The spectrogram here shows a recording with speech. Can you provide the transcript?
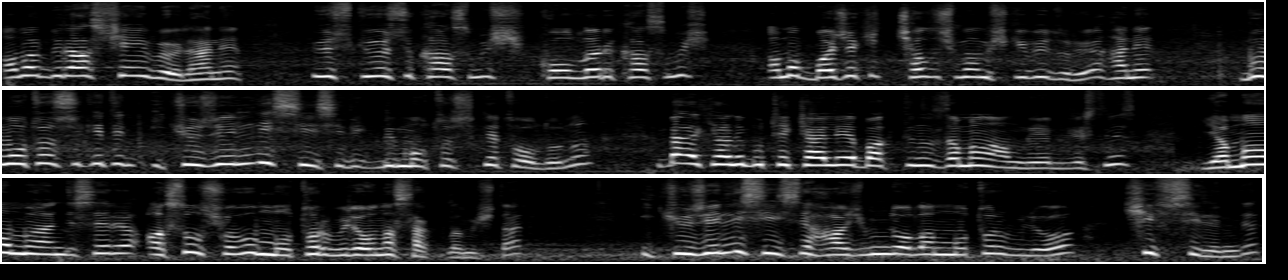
Ama biraz şey böyle hani üst göğsü kasmış, kolları kasmış ama bacak hiç çalışmamış gibi duruyor. Hani bu motosikletin 250 cc'lik bir motosiklet olduğunu belki hani bu tekerleğe baktığınız zaman anlayabilirsiniz. Yamaha mühendisleri asıl şovu motor bloğuna saklamışlar. 250 cc hacminde olan motor bloğu çift silindir.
